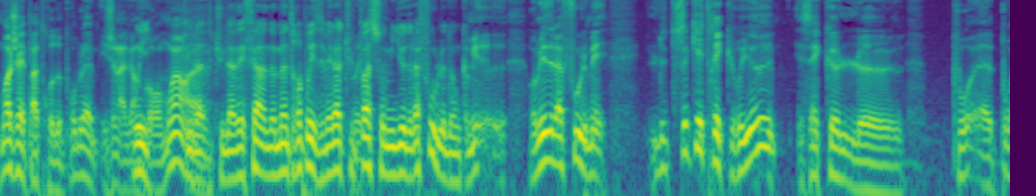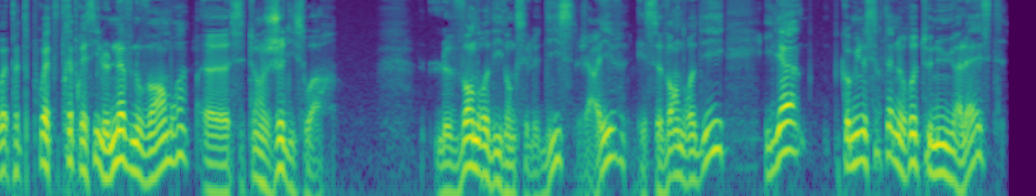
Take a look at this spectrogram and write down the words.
moi j'avais pas trop de problèmes et j'en avais encore moins hein. tu l'avais fait à de maintes reprises mais là tu passes au milieu de la foule donc. Euh, au milieu de la foule mais ce qui est très curieux c'est que le pour, pour, pour, être très précis le 9 novembre c'est un jeudi soir. Le vendredi donc c'est le 10 j'arrive et ce vendredi il y a comme une certaine retenue à l'est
